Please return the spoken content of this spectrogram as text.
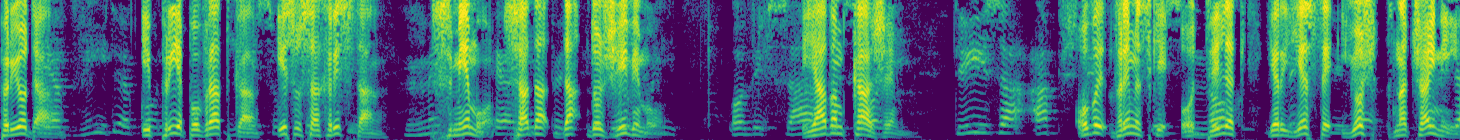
perioda i prije povratka Isusa Hrista smijemo sada da doživimo. Ja vam kažem, ovaj vremenski odjeljak jer jeste još značajniji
